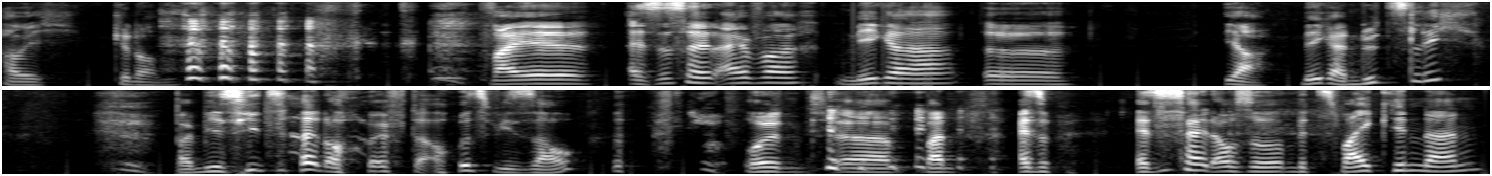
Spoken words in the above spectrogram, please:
habe ich genommen. Weil es ist halt einfach mega, äh, ja, mega nützlich. Bei mir sieht es halt auch öfter aus wie Sau. Und äh, man, also es ist halt auch so mit zwei Kindern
